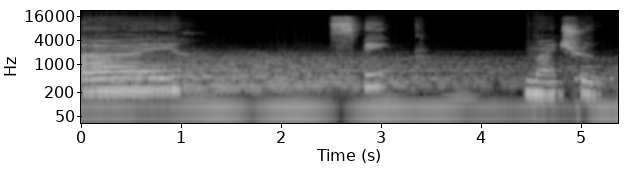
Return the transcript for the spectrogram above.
I speak my truth.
